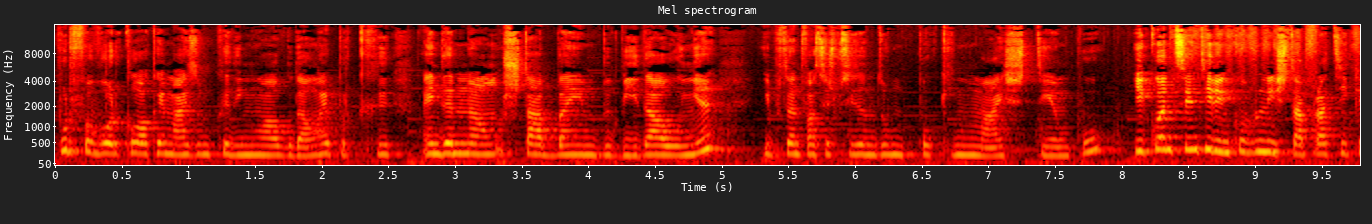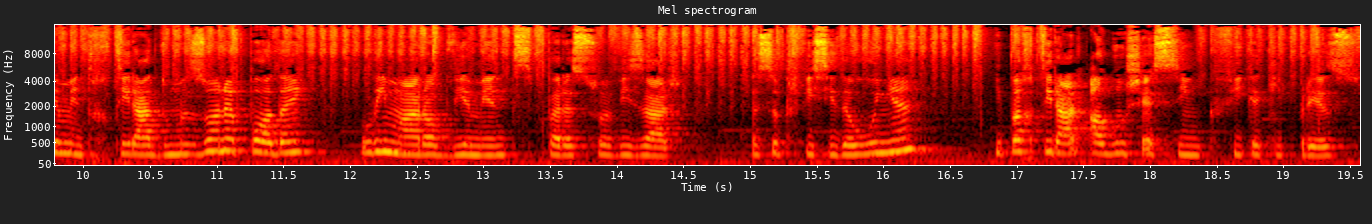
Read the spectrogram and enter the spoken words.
por favor coloquem mais um bocadinho o algodão, é porque ainda não está bem bebida a unha e portanto vocês precisam de um pouquinho mais tempo. E quando sentirem que o verniz está praticamente retirado de uma zona, podem limar, obviamente, para suavizar a superfície da unha e para retirar algum excessinho que fica aqui preso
